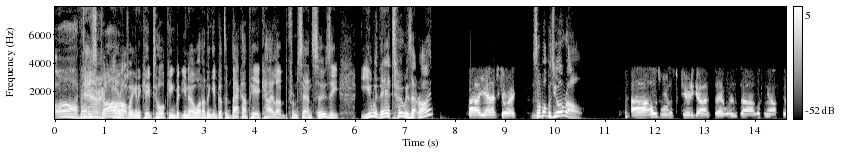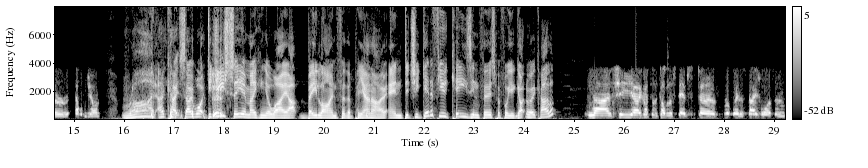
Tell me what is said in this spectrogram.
Oh, that is Darren. gold. All right, we're going to keep talking, but you know what? I think you've got some backup here. Caleb from Sans Souci. You were there too, is that right? Uh, yeah, that's correct. So, what was your role? Uh, I was one of the security guards that was uh, looking after Elton John. Right. Okay. So, what did you see her making her way up beeline for the piano? And did she get a few keys in first before you got to her, Caleb? No, she uh, got to the top of the steps to where the stage was, and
